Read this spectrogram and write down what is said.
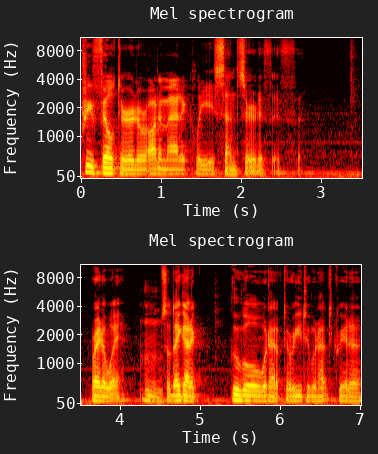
pre-filtered or automatically censored if, if right away. Mm. So they got to Google would have to or YouTube would have to create a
